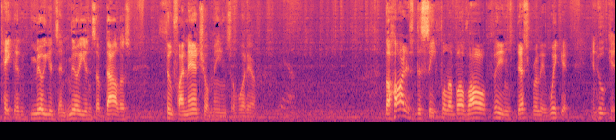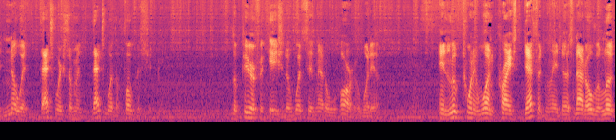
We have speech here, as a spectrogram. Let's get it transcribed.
taken millions and millions of dollars through financial means or whatever. Yeah. The heart is deceitful above all things, desperately wicked, and who can know it? That's where some that's where the focus should be. The purification of what's in that old heart or whatever. In Luke 21, Christ definitely does not overlook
